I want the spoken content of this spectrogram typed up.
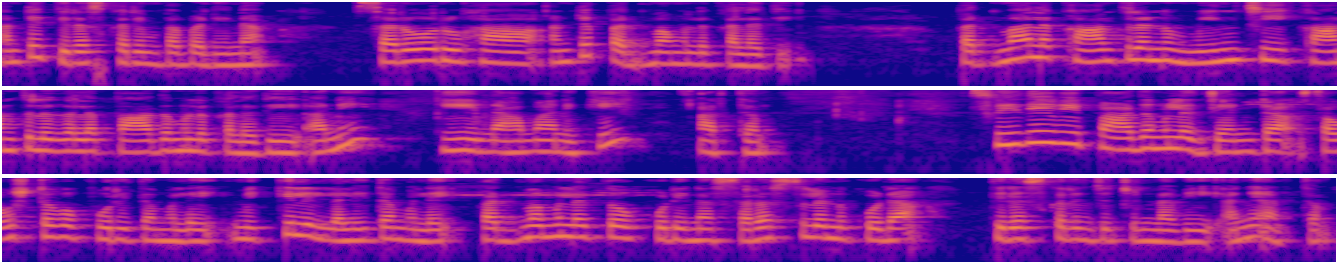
అంటే తిరస్కరింపబడిన సరోరుహ అంటే పద్మములు కలది. పద్మాల కాంతులను మించి కాంతులు గల పాదములు కలది అని ఈ నామానికి అర్థం. శ్రీదేవి పాదముల జంట సౌష్ఠవపూరితములై మిక్కిలి లలితములై పద్మములతో కూడిన సరస్సులను కూడా తిరస్కరించుచున్నవి అని అర్థం.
